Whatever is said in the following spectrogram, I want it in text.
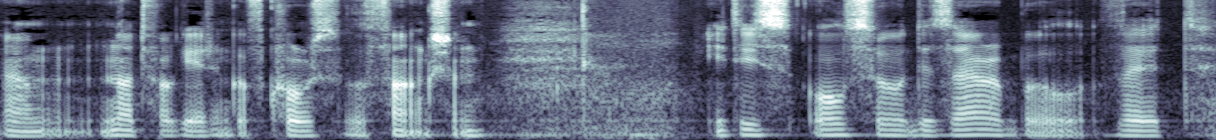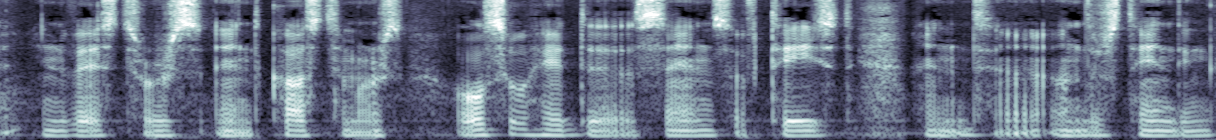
um, not forgetting, of course, the function. It is also desirable that investors and customers also had a sense of taste and uh, understanding.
